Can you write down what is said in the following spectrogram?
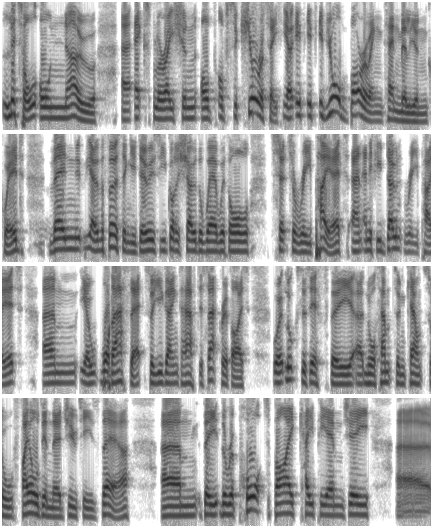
little or no uh, exploration of, of security. You know, if, if, if, you're borrowing 10 million quid, then, you know, the first thing you do is you've got to show the wherewithal to, to repay it. And, and if you don't repay it, um, you know, what assets are you going to have to sacrifice? Well, it looks as if the uh, Northampton Council failed in their duties there. Um, the, the report by KPMG uh,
